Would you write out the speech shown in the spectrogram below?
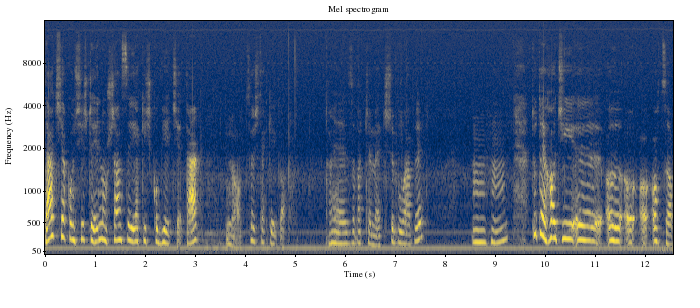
dać jakąś jeszcze jedną szansę jakiejś kobiecie, tak? No, coś takiego. E, Zobaczymy. Trzy buławy. Mhm. Tutaj chodzi e, o, o, o, o co?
